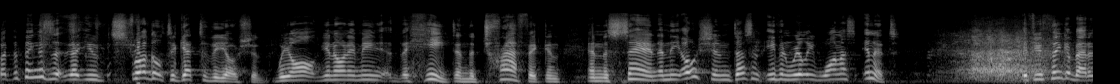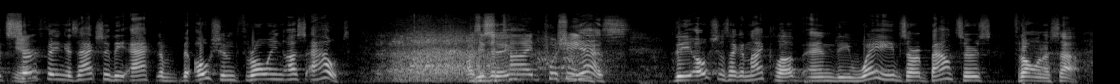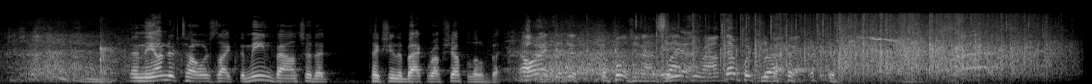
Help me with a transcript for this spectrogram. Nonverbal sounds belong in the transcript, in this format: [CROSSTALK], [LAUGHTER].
But the thing is that you struggle to get to the ocean. We all, you know what I mean? The heat and the traffic and, and the sand, and the ocean doesn't even really want us in it. if you think about it, Yeah. surfing is actually the act of the ocean throwing us out. Oh, is it the tide pushing? Yes. The ocean's like a nightclub, and the waves are bouncers throwing us out. [LAUGHS] and the undertow is like the mean bouncer that takes you in the back, roughs you up a little bit. Oh, I see. Just pulls you down, slaps Yeah. you around, then puts you back up.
